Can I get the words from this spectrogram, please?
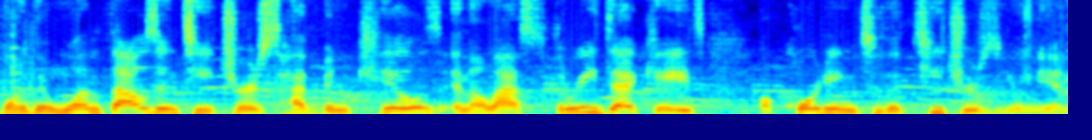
More than 1,000 teachers have been killed in the last three decades, according to the Teachers Union.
